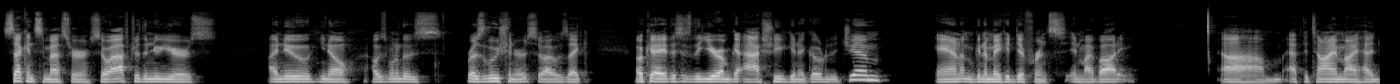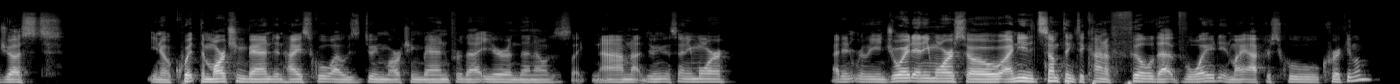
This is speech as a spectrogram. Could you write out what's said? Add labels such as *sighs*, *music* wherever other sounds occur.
second semester. So after the New Year's, I knew you know I was one of those resolutioners. So I was like, okay, this is the year I'm actually going to go to the gym and I'm going to make a difference in my body. Um, at the time, I had just you know, quit the marching band in high school. I was doing marching band for that year. And then I was like, nah, I'm not doing this anymore. I didn't really enjoy it anymore. So I needed something to kind of fill that void in my after school curriculum.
